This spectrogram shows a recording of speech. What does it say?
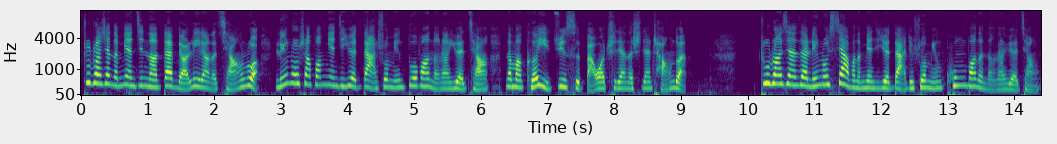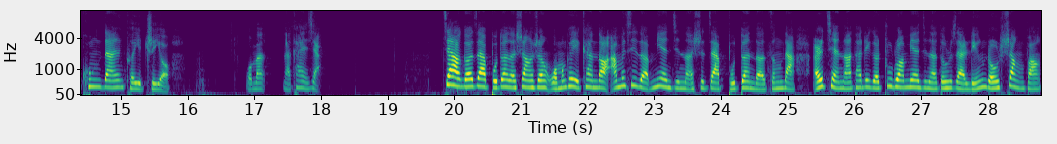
柱状线的面积呢，代表力量的强弱。零轴上方面积越大，说明多方能量越强，那么可以据此把握时间的时间长短。柱状线在零轴下方的面积越大，就说明空方的能量越强，空单可以持有。我们来看一下，价格在不断的上升，我们可以看到 M C 的面积呢是在不断的增大，而且呢，它这个柱状面积呢都是在零轴上方，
